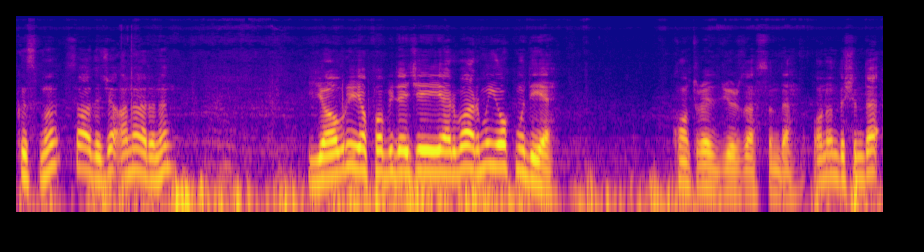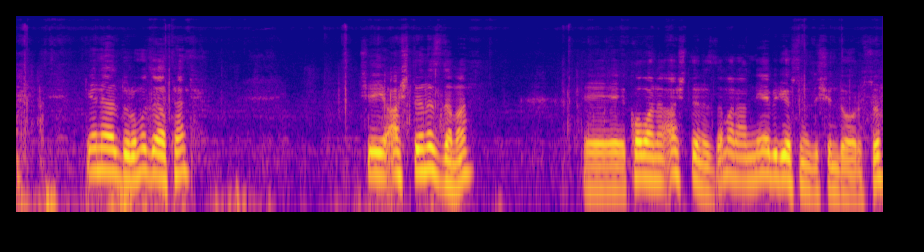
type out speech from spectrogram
kısmı sadece ana arının yavru yapabileceği yer var mı yok mu diye kontrol ediyoruz aslında. Onun dışında genel durumu zaten şeyi açtığınız zaman e, kovanı açtığınız zaman anlayabiliyorsunuz işin doğrusu.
